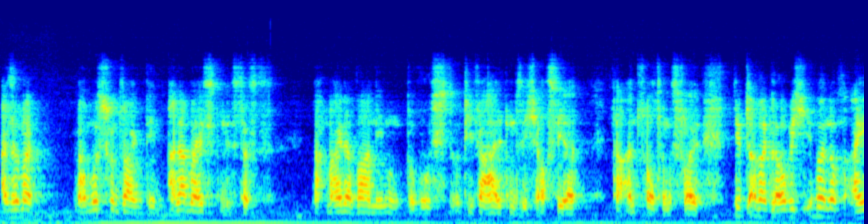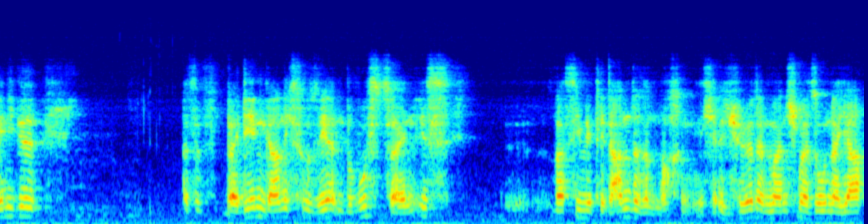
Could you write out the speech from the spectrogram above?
also man, man muss schon sagen, den allermeisten ist das nach meiner Wahrnehmung bewusst und die verhalten sich auch sehr verantwortungsvoll. Es gibt aber, glaube ich, immer noch einige, also bei denen gar nicht so sehr ein Bewusstsein ist, was sie mit den anderen machen. Ich, ich höre dann manchmal so, naja,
